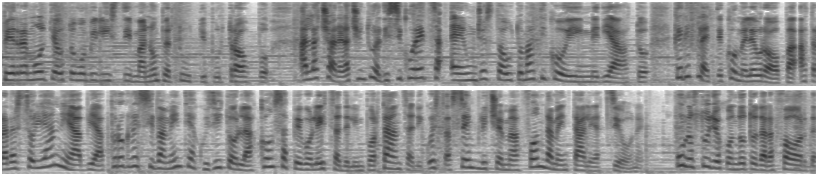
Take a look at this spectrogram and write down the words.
Per molti automobilisti, ma non per tutti purtroppo, allacciare la cintura di sicurezza è un gesto automatico e immediato che riflette come l'Europa attraverso gli anni abbia progressivamente acquisito la consapevolezza dell'importanza di questa semplice ma fondamentale azione. Uno studio condotto dalla Ford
